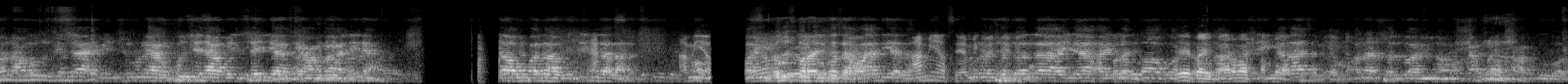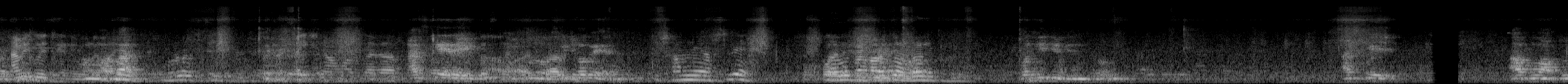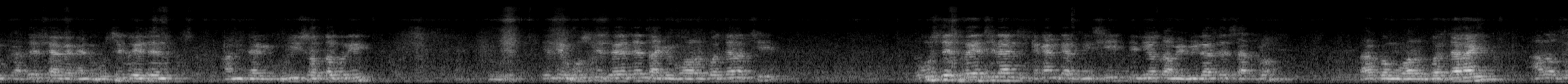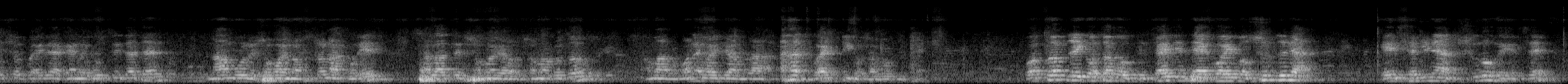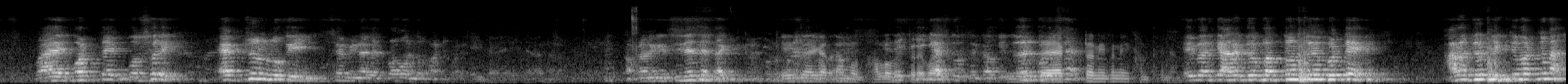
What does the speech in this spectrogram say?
ونعوذ بالله من شرور أنفسنا ومن سيئات أعمالنا له فلا مضل له আমি ومن হলুদ করা দিতে يضلل চাও। فلا هادي له আমি আছি আমি কই أشهد أن لا إله إلا الله এ ভাই, وحده لا বারবার شريك সামনে له আসতেছেন কেমন? ونشهد أن محمدا عبده ورسوله আমি কই থেকে নিব أما بعد আজকের এই বৈঠকে সামনে আসলে পরবর্তী আমরা নিতে হবে। আজকে আবু আব্দুল কাদের সাহেব এখানে উপস্থিত হয়েছেন। আমি তাকে খুবই শ্রদ্ধা করি। উপস্থিত হয়েছেন, তাকে জানাচ্ছি। উপস্থিত হয়েছিলেন এখানকার ডিসি, তিনিও তো আমি মিলাদের ছাত্র। তারপর মরকত জানাই। আরও যেসব বাইরে এখানে উপস্থিত আছেন। নাম বলে সময় নষ্ট না করে সালাতের সময় সমাগত। আমার মনে হয় যে আমরা কয়েকটি কথা বলতে চাই। প্রথম যে কথা বলতে চাই যে দেখ কয়েক বছর ধরে এই সেমিনার শুরু হয়েছে। প্রায় প্রত্যেক বছরে একজন লোক এই সেমিনারে প্রবন্ধ পাঠ করে। আপনারা কি চিনেছেন তাকে এই জায়গাটা আমার ভালো কি রে ভাই একটা নিবেন এখান থেকে। এবার কি আরেকজন তৈরি করতে? আরেকজন লিখতে পারতো না?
